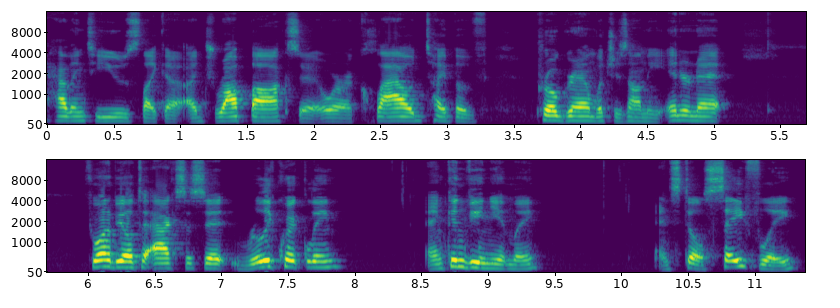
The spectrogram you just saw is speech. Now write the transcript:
having to use like a, a Dropbox or a cloud type of program which is on the internet. If you want to be able to access it really quickly and conveniently and still safely,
